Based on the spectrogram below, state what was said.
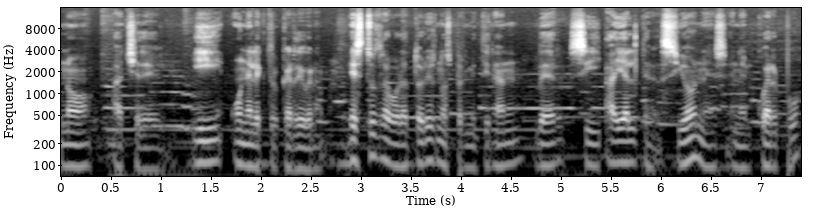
no HDL y un electrocardiograma. Estos laboratorios nos permitirán ver si hay alteraciones en el cuerpo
